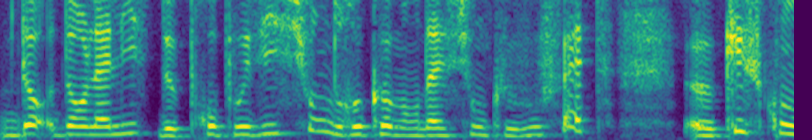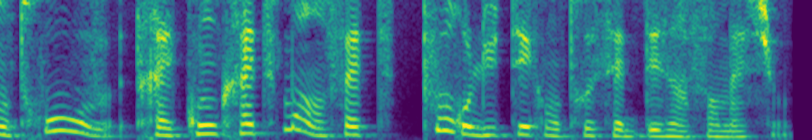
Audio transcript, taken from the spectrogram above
dans, dans, la liste de propositions, de recommandations que vous faites, euh, qu'est-ce qu'on trouve très concrètement en fait pour lutter contre cette désinformation?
